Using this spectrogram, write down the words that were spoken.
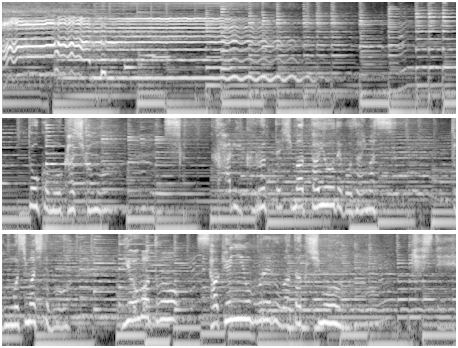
ある。どこもかしこもすっかり狂ってしまったようでございます。と申しましても夜ごと酒に溺れる私も決して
